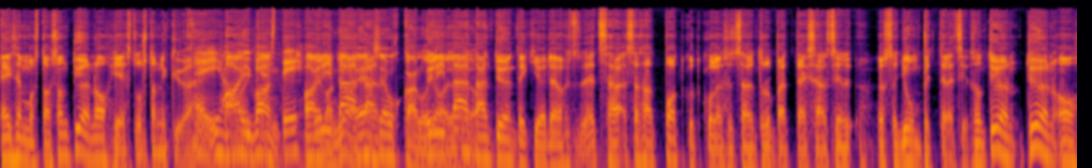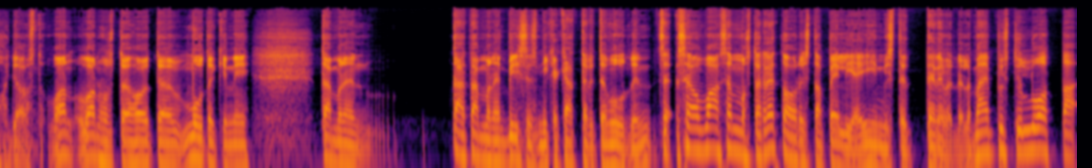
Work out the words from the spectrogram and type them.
Ei semmoista ole. Se on työn ohjeistusta nykyään. Ei ihan Aivan. oikeasti. Aivan, joo, eihän se uhkailu, joo, joo, ylipäätään joo. työntekijöiden, että sä, sä saat potkut kuule, jos sä nyt rupeat teksään, jos sä jumpittelet siinä. Se on työn, työn ohjausta. Van, vanhustenhoitaja ja muutenkin, niin tämmöinen tämä tämmöinen bisnes, mikä kättärit ja muut, niin se, se on vaan semmoista retorista peliä ihmisten terveydellä. Mä en pysty luottaa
